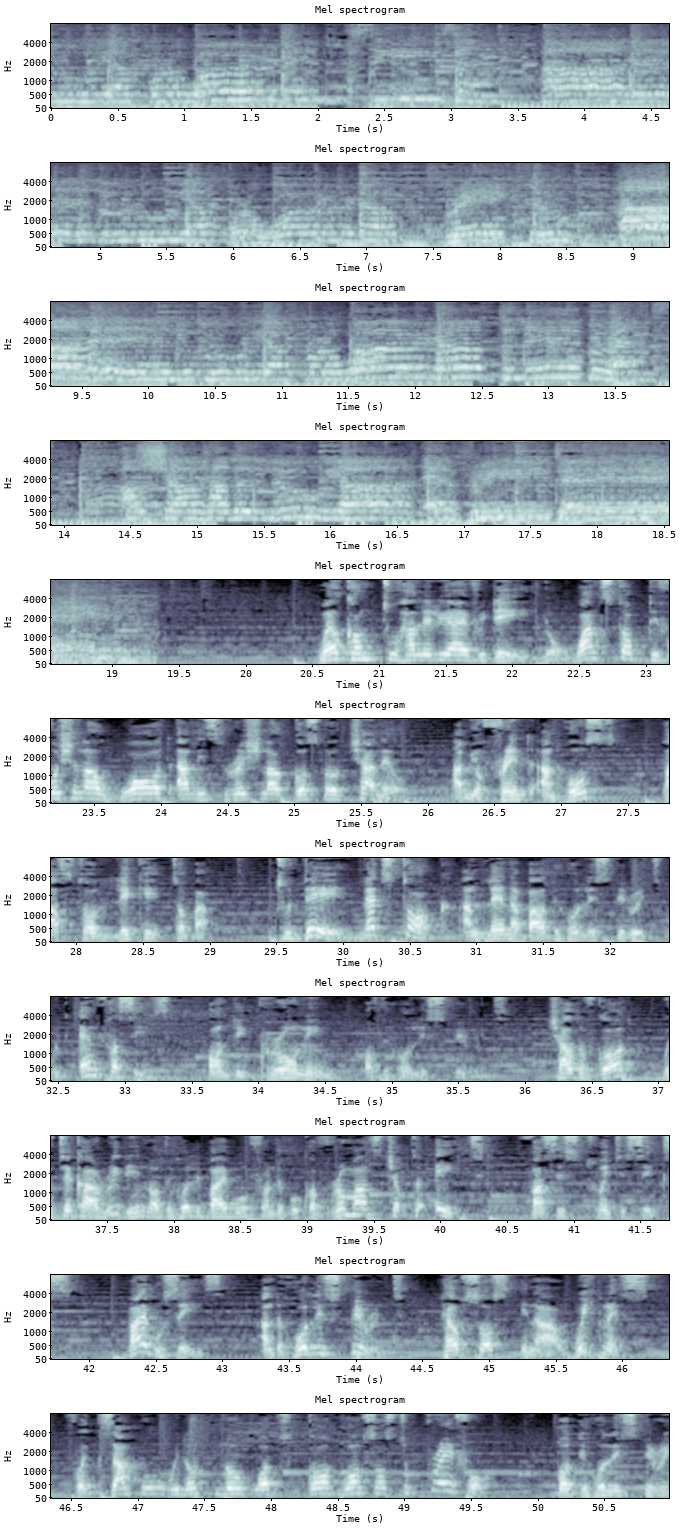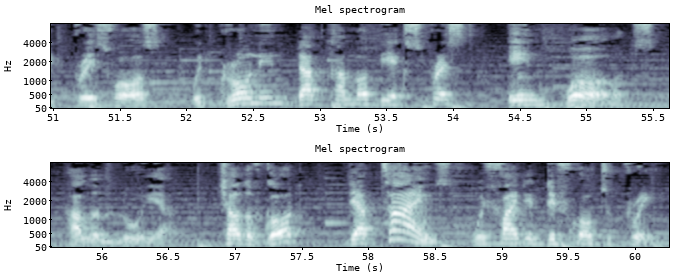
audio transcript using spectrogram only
Hallelujah for a word in season. Hallelujah for a word of breakthrough. Hallelujah for a word of deliverance. I'll shout hallelujah every day. Welcome to Hallelujah Every Day, your one stop devotional word and inspirational gospel channel. I'm your friend and host, Pastor Leke Toba. Today, let's talk and learn about the Holy Spirit with emphasis on the groaning of the Holy Spirit. Child of God, we take our reading of the Holy Bible from the book of Romans chapter 8, verses 26. Bible says, and the Holy Spirit helps us in our weakness. For example, we don't know what God wants us to pray for, but the Holy Spirit prays for us with groaning that cannot be expressed in words. Hallelujah. Child of God, there are times we find it difficult to pray.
